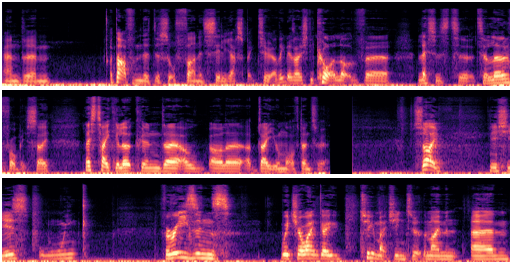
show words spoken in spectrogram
And um, apart from the, the sort of fun and silly aspect to it, I think there's actually quite a lot of uh, lessons to to learn from it. So let's take a look, and uh, I'll I'll uh, update you on what I've done to it. So here she is. Wink. For reasons which I won't go too much into at the moment. Um,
